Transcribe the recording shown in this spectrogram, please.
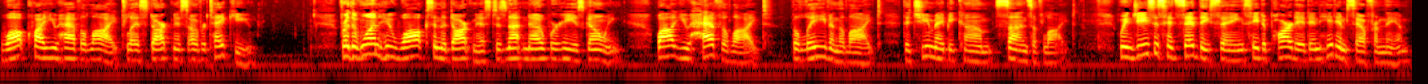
Walk while you have the light, lest darkness overtake you. For the one who walks in the darkness does not know where he is going. While you have the light, believe in the light, that you may become sons of light. When Jesus had said these things, he departed and hid himself from them.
